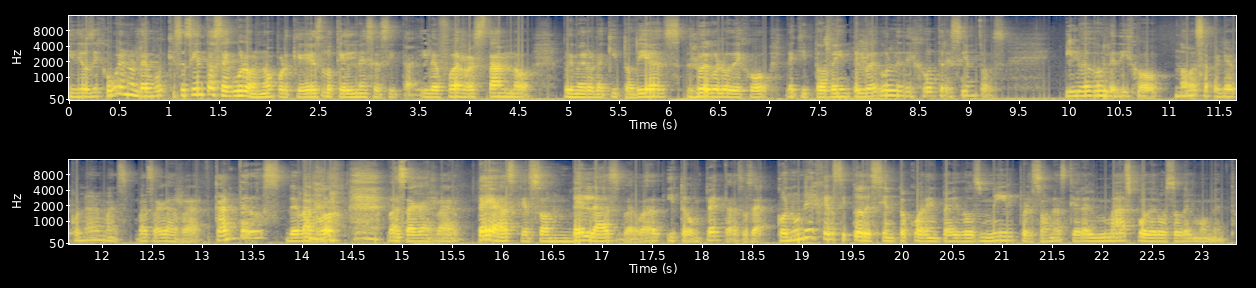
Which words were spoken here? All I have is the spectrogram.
Y Dios dijo, bueno, le voy- que se sienta seguro, ¿no? Porque es lo que él necesita. Y le fue restando. Primero le quitó 10, luego lo dejó, le quitó 20, luego le dejó 300. Y luego le dijo, no vas a pelear con armas, vas a agarrar cántaros de barro, vas a agarrar teas, que son velas, ¿verdad? Y trompetas. O sea, con un ejército de 142 mil personas, que era el más poderoso del momento.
